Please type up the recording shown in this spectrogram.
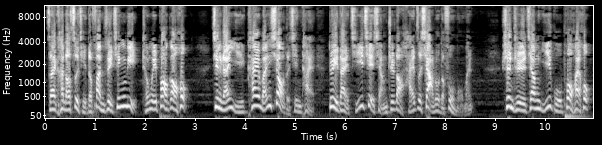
在看到自己的犯罪经历成为报告后，竟然以开玩笑的心态对待急切想知道孩子下落的父母们，甚至将遗骨破坏后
